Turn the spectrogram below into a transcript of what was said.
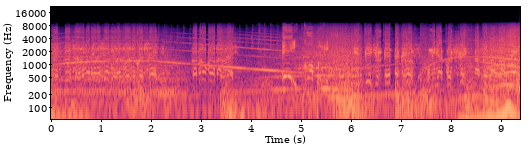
Диспетчер, у меня превышение, возможно, код 6. Попробуй опознать. Эй, копы! Диспетчер, это Кросс. У меня код 6, особо опасный.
